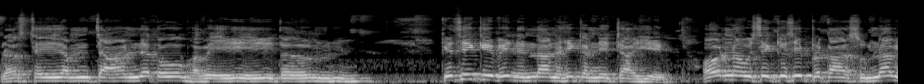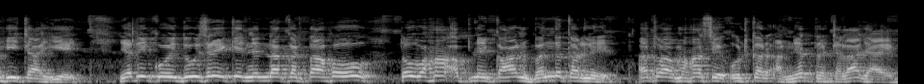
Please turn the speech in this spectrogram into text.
प्रस्थेयम चान्य तो भवेत। किसी की भी निंदा नहीं करनी चाहिए और न उसे किसी प्रकार सुनना भी चाहिए। यदि कोई दूसरे की निंदा करता हो तो वहाँ अपने कान बंद कर ले अथवा वहाँ से उठकर अन्यत्र चला जाए।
